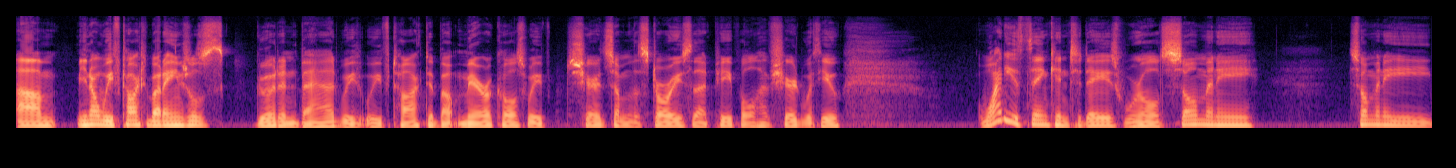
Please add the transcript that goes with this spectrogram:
Um, you know, we've talked about angels, good and bad. We've we've talked about miracles. We've shared some of the stories that people have shared with you. Why do you think in today's world so many so many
